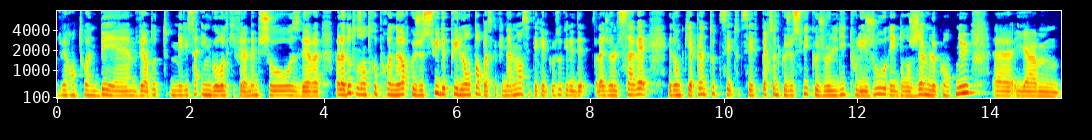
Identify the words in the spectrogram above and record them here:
vers Antoine BM, vers d'autres Melissa Ingold qui fait la même chose, vers voilà d'autres entrepreneurs que je suis depuis longtemps parce que finalement c'était quelque chose qui était là je le savais. Et donc il y a plein de toutes ces toutes ces personnes que je suis que je lis tous les jours et dont j'aime le contenu. Euh, il y a hum,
